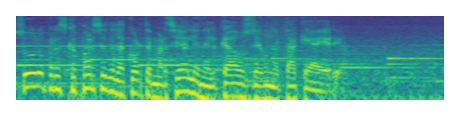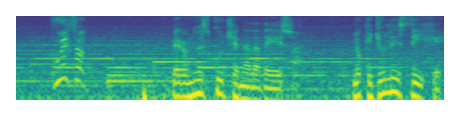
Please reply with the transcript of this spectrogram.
Solo para escaparse de la corte marcial en el caos de un ataque aéreo. Wilson, Pero no escuche nada de eso. Lo que yo les dije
